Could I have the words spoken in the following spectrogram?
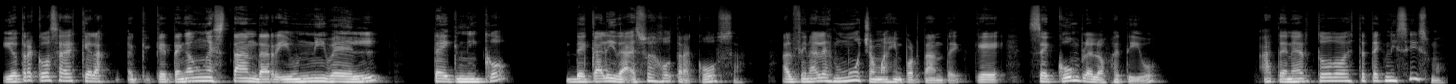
Y otra cosa es que, que tengan un estándar y un nivel técnico de calidad, eso es otra cosa. Al final es mucho más importante que se cumpla el objetivo a tener todo este tecnicismo.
